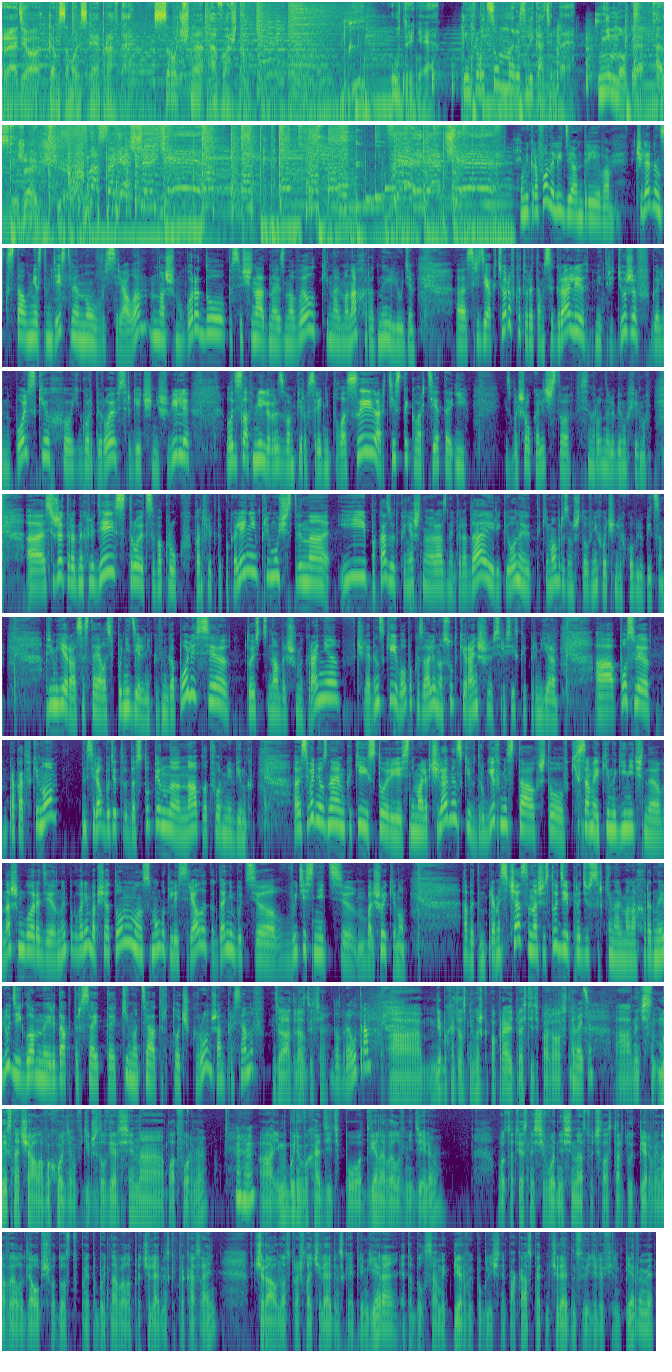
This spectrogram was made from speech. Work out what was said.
Радио «Комсомольская правда». Срочно о важном. Утреннее. Информационно-развлекательное. Немного освежающее. Настоящее время. У микрофона Лидия Андреева. Челябинск стал местом действия нового сериала. Нашему городу посвящена одна из новелл киноальманаха «Родные люди». Э, Среди актеров, которые там сыграли, Дмитрий Дюжев, Галина Польских, Егор Бероев, Сергей Чинишвили, Владислав Миллер из «Вампиров средней полосы», артисты квартета «И» из большого количества всенародно любимых фильмов. А, Сюжеты родных людей строятся вокруг конфликта поколений преимущественно и показывают, конечно, разные города и регионы таким образом, что в них очень легко влюбиться. Премьера состоялась в понедельник в Мегаполисе, то есть на большом экране в Челябинске. Его показали на сутки раньше всероссийской премьеры. А После проката в кино Сериал будет доступен на платформе Винг. Сегодня узнаем, какие истории снимали в Челябинске, в других местах, что самое киногеничное в нашем городе. Ну и поговорим вообще о том, смогут ли сериалы когда-нибудь э, вытеснить э, большое кино. Об этом прямо сейчас в нашей студии продюсер киноальманаха «Родные люди» и главный редактор сайта кинотеатр.ру Жан Просянов. Да, здравствуйте. Доброе утро. А, мне бы хотелось немножко поправить, простите, пожалуйста. Давайте. А, значит, мы сначала выходим в digital-версии на платформе, Мгм. а, и мы будем выходить по две новеллы в неделю. Вот, соответственно, сегодня, 17 числа, стартует первая новелла для общего доступа. Это будет новелла про Челябинск и про Казань. Вчера у нас прошла челябинская премьера. Это был самый первый публичный показ, поэтому челябинцы увидели фильм первыми.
